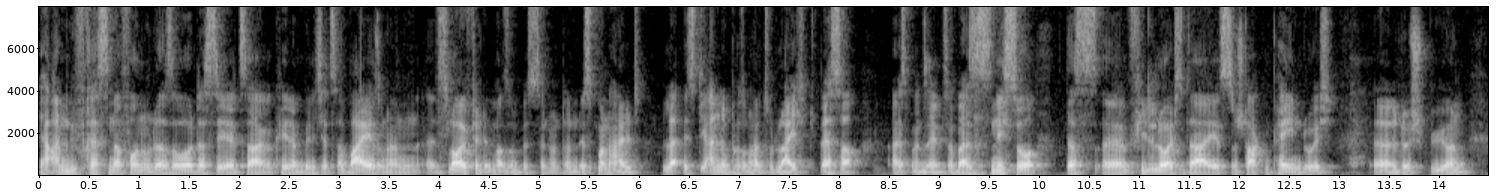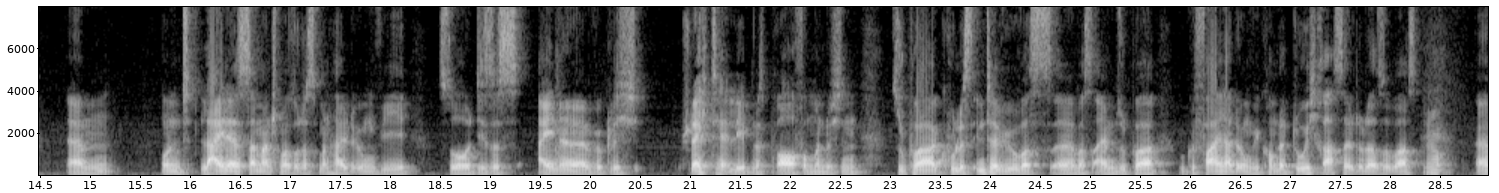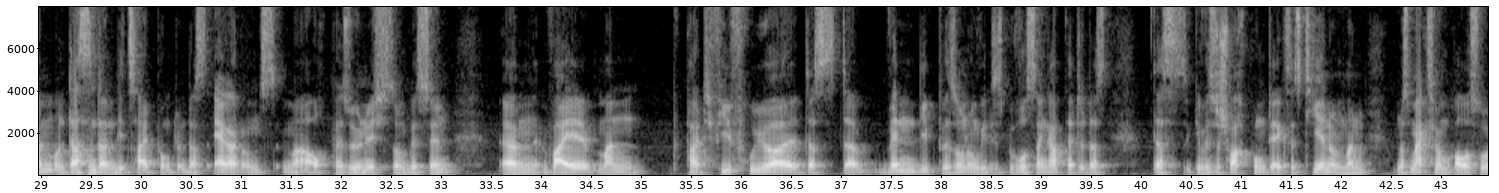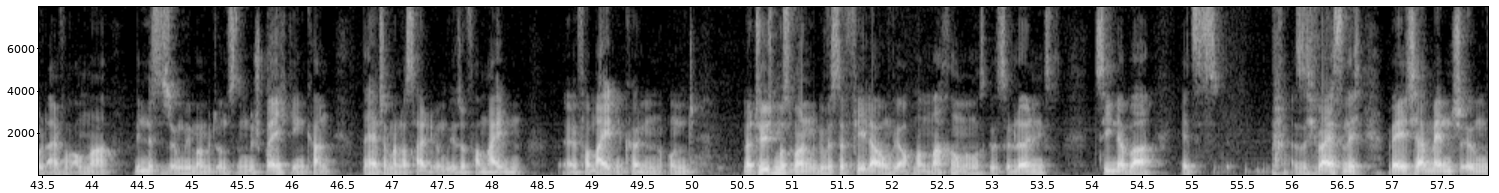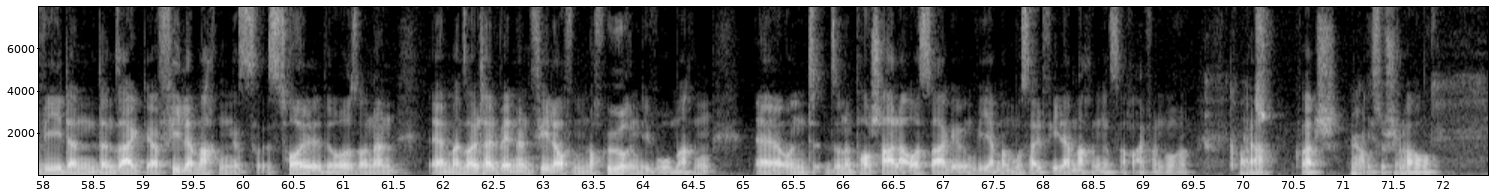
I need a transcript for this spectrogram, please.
ja, angefressen davon oder so, dass sie jetzt sagen, okay, dann bin ich jetzt dabei, sondern es läuft halt immer so ein bisschen und dann ist man halt, ist die andere Person halt so leicht besser als man selbst. Aber es ist nicht so, dass äh, viele Leute da jetzt einen starken Pain durch, äh, durchspüren. Ähm, und leider ist es dann manchmal so, dass man halt irgendwie so dieses eine wirklich schlechte Erlebnis braucht, wo man durch ein super cooles Interview, was, äh, was einem super gut gefallen hat, irgendwie komplett durchrasselt oder sowas. Ja. Ähm, und das sind dann die Zeitpunkte und das ärgert uns immer auch persönlich so ein bisschen, ähm, weil man praktisch viel früher, dass da, wenn die Person irgendwie dieses Bewusstsein gehabt hätte, dass, dass gewisse Schwachpunkte existieren und man um das Maximum rausholt, einfach auch mal mindestens irgendwie mal mit uns in ein Gespräch gehen kann, dann hätte man das halt irgendwie so vermeiden, äh, vermeiden können. Und natürlich muss man gewisse Fehler irgendwie auch mal machen und man muss gewisse Learnings ziehen, aber jetzt, also ich weiß nicht, welcher Mensch irgendwie dann, dann sagt, ja, Fehler machen ist, ist toll, so, sondern äh, man sollte halt, wenn dann Fehler auf einem noch höheren Niveau machen. Äh, und so eine pauschale Aussage irgendwie, ja, man muss halt Fehler machen, ist auch einfach nur Quatsch. Ja, Quatsch, ja, nicht so schlau.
